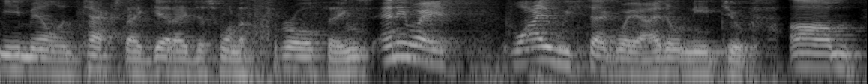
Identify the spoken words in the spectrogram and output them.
email and text I get, I just want to throw things. Anyways, why do we segue? I don't need to. Um,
